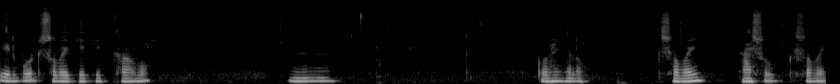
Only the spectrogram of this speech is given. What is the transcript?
এরপর সবাইকে কেক খাওয়াবো। হুম, কোথায় গেল? সবাই আসুক সবাই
